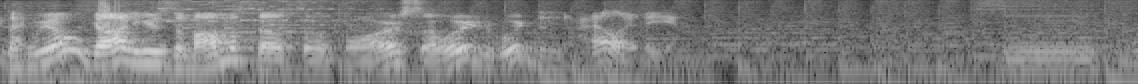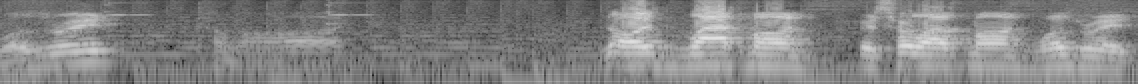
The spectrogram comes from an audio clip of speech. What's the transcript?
Like, we only got to use the mama stuff so far, so we're, we're annihilating it. Hmm, was raid? Come on. Oh, last mon. It's her last mon. Was raid.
